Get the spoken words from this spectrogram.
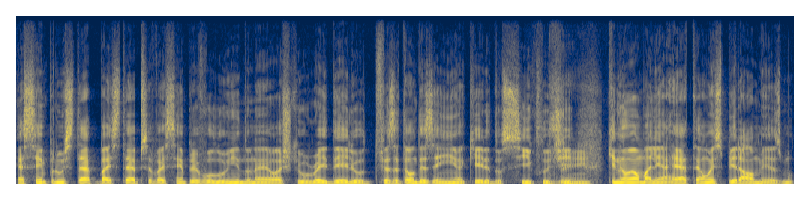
é sempre um step by step, você vai sempre evoluindo, né? Eu acho que o Ray Dalio fez até um desenho aquele do ciclo de Sim. que não é uma linha reta, é uma espiral mesmo.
